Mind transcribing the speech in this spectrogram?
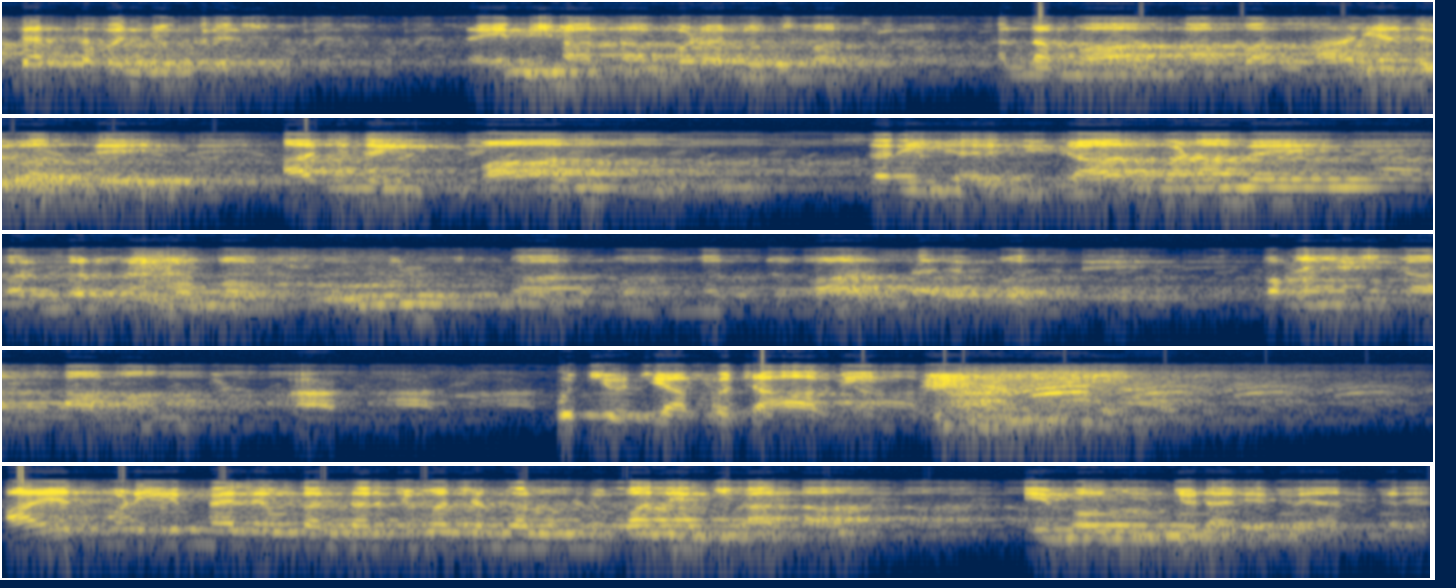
اگر توجہ کرے سو تو انشاءاللہ بڑا لطف آسی اللہ پاک آپ سارے دے واسطے اج نہیں بعد ذریعہ نجات بناوے اور مرحوم مغفور استاد محمد نواز صاحب واسطے بخشش کا سامان بناوے۔ اچھی اچھی آپ کو چاہ، آمین۔ آیت پڑھی ہے، پہلے ان کا ترجمہ چکر اس کے بعد انشاءاللہ یہ موضوع جڑا ہے، بیان کریں۔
